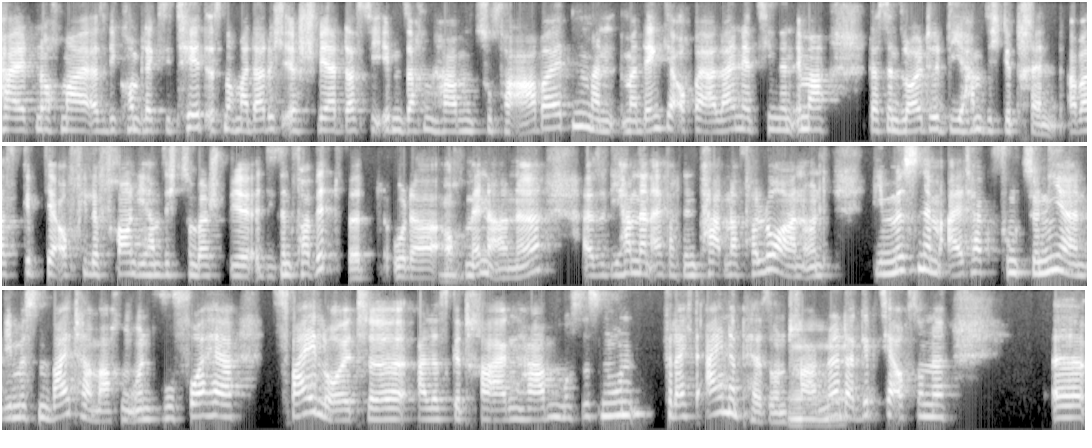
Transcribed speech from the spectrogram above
halt nochmal, also die Komplexität ist nochmal dadurch erschwert, dass sie eben Sachen haben zu verarbeiten. Man, man denkt ja auch bei Alleinerziehenden immer, das sind Leute, die haben sich getrennt. Aber es gibt ja auch viele Frauen, die haben sich zum Beispiel, die sind verwitwet oder mhm. auch Männer, ne? Also die haben dann einfach den Partner verloren und die müssen im Alltag funktionieren, die müssen weitermachen. Und wo vorher zwei Leute alles getragen haben, muss es nun vielleicht eine Person tragen. Ne? Mhm. Ne? Da gibt es ja auch so eine äh,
